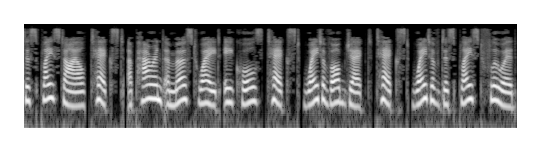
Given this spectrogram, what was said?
Display style text apparent immersed weight equals text weight of object text weight of displaced fluid.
